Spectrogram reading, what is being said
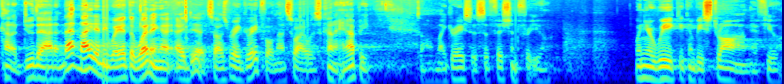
kind of do that. And that night, anyway, at the wedding, I, I did. So I was very grateful, and that's why I was kind of happy. So my grace is sufficient for you. When you're weak, you can be strong if you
